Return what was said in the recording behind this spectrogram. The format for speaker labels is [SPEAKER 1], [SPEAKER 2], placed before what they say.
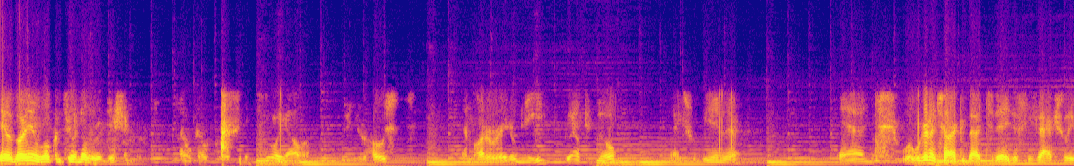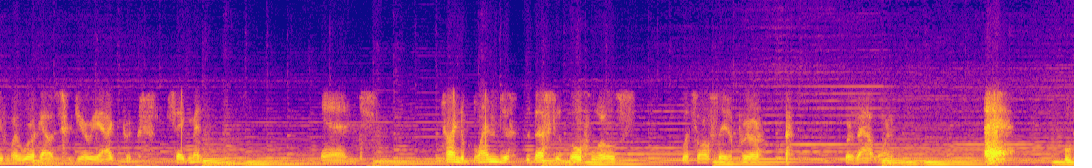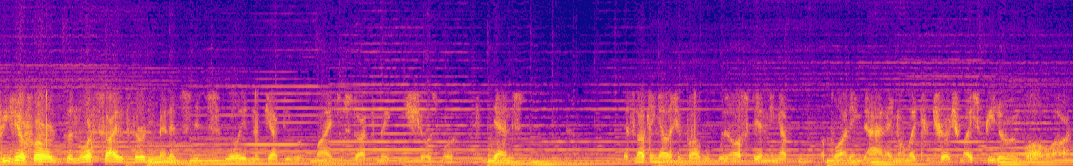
[SPEAKER 1] Hey everybody, and welcome to another edition of Health Healing Hour. I'm your host and moderator, me, Grandpa Bill. Thanks for being there. And what we're going to talk about today, this is actually my workouts for geriatrics segment, and trying to blend the best of both worlds. Let's all say a prayer for that one. We'll be here for the north side of 30 minutes. It's really an objective of mine to start to make these shows more condensed. If nothing else, you're probably all standing up and applauding that. I know my two church mice, Peter and Paul, are.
